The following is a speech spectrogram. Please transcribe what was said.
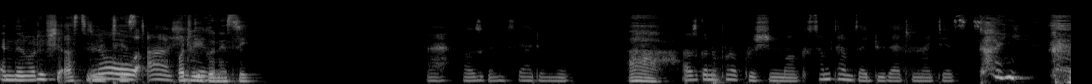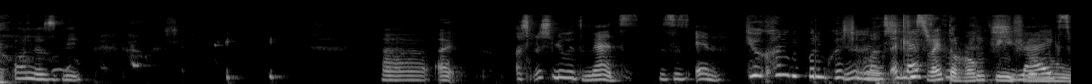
And then what if she asked in No, a test? ah, what were you gonna say? Ah, I was gonna say I don't know. Ah. I was gonna put a question mark. Sometimes I do that in my tests. Honestly, uh, I. especially with maths. This is N. You can't be putting question marks. At least write the wrong thing She if you don't likes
